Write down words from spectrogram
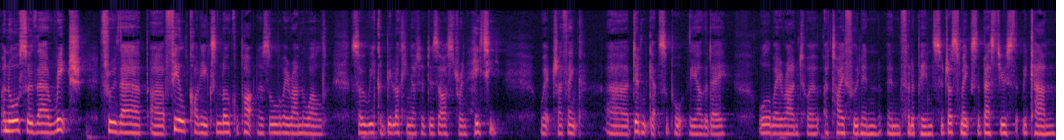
and also their reach through their uh, field colleagues and local partners all the way around the world. So we could be looking at a disaster in Haiti, which I think uh, didn't get support the other day all the way around to a, a typhoon in, in Philippines. So just makes the best use that we can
